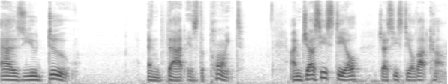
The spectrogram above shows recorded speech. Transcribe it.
as you do. And that is the point. I'm Jesse Steele, jessesteele.com.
